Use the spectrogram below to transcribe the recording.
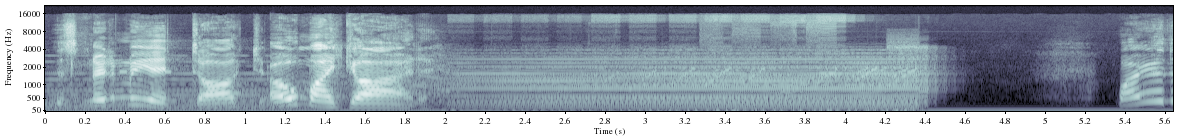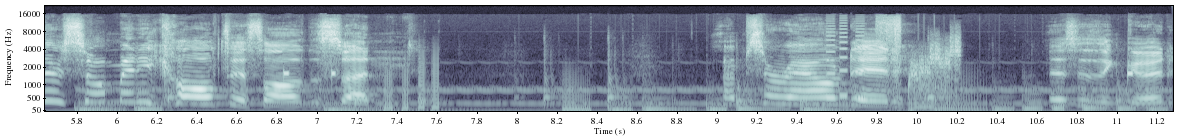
There's literally a doctor- Oh my god! Why are there so many cultists all of a sudden? I'm surrounded. This isn't good.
